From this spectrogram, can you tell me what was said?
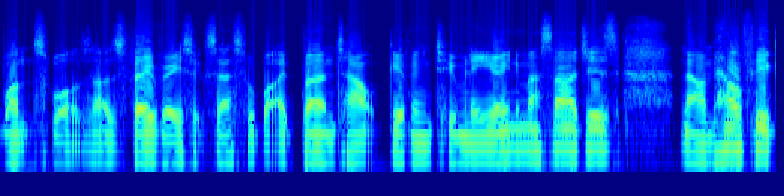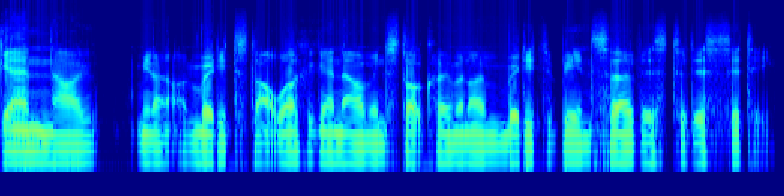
once was i was very very successful but i burnt out giving too many yoni massages. Now i'm healthy again now I, you know i'm ready to start work again now i'm in stockholm and i'm ready to be in service to this city.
